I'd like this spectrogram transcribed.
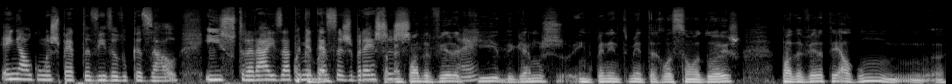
em algum aspecto da vida do casal e isso trará exatamente também, essas brechas. Também pode haver é? aqui, digamos, independentemente da relação a dois, pode haver até algum uh,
